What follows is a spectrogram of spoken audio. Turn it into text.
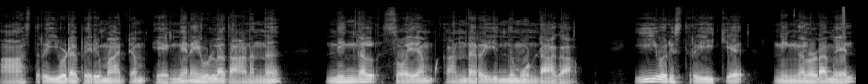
ആ സ്ത്രീയുടെ പെരുമാറ്റം എങ്ങനെയുള്ളതാണെന്ന് നിങ്ങൾ സ്വയം കണ്ടറിയുന്നുമുണ്ടാകാം. ഈ ഒരു സ്ത്രീക്ക് നിങ്ങളുടെ മേൽ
